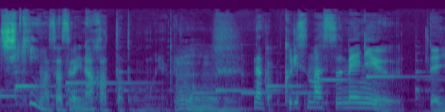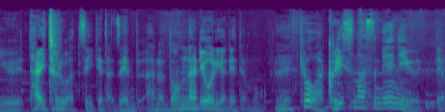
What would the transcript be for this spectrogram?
チキンはさすがになかったと思うけど、うんうんうん。なんかクリスマスメニューっていうタイトルはついてた全部。あのどんな料理が出てもえ？今日はクリスマスメニューって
